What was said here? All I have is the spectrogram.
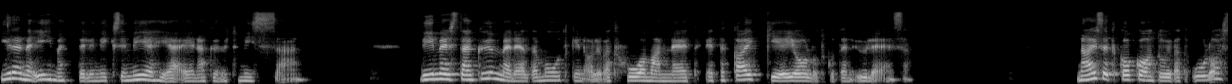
Irene ihmetteli, miksi miehiä ei näkynyt missään. Viimeistään kymmeneltä muutkin olivat huomanneet, että kaikki ei ollut kuten yleensä. Naiset kokoontuivat ulos,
